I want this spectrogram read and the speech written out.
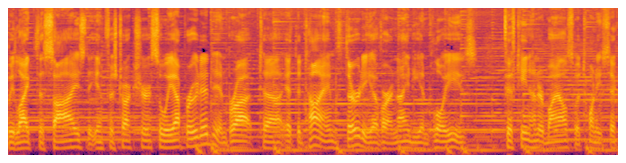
We liked the size, the infrastructure, so we uprooted and brought, uh, at the time, 30 of our 90 employees, 1,500 miles with 26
